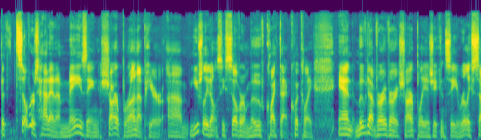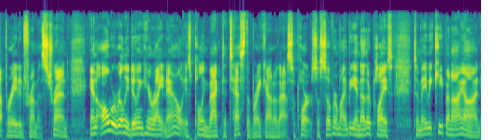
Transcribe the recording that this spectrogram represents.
but silver's had an amazing sharp run up here. Um, usually don't see silver move quite that quickly, and moved up very very sharply as you can see, really separated from its trend. And all we're really doing here right now is pulling back to test the breakout of that support. So silver might be another place to maybe keep an eye on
